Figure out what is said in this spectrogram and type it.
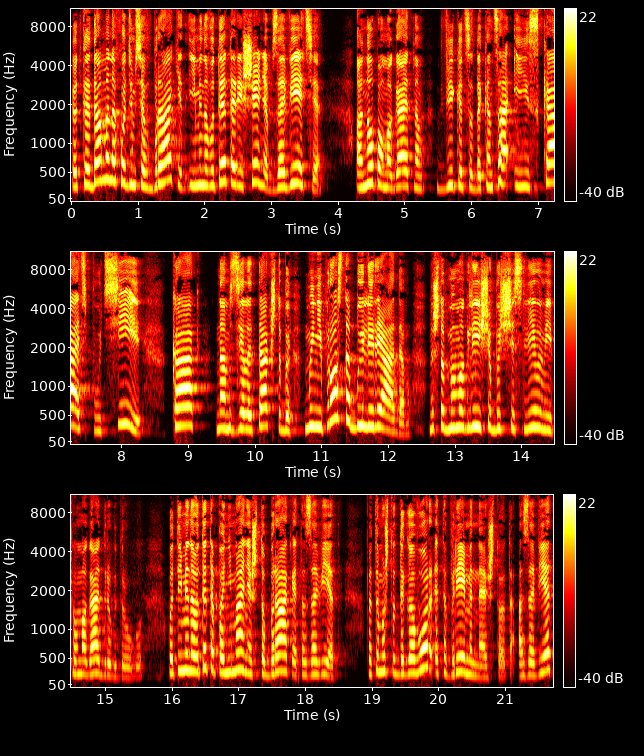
И вот когда мы находимся в браке, именно вот это решение в завете, оно помогает нам двигаться до конца и искать пути, как нам сделать так, чтобы мы не просто были рядом, но чтобы мы могли еще быть счастливыми и помогать друг другу. Вот именно вот это понимание, что брак – это завет. Потому что договор – это временное что-то, а завет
